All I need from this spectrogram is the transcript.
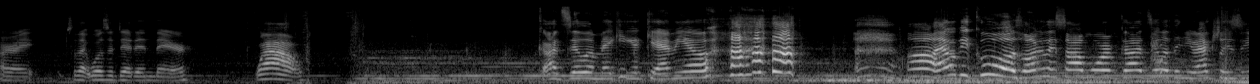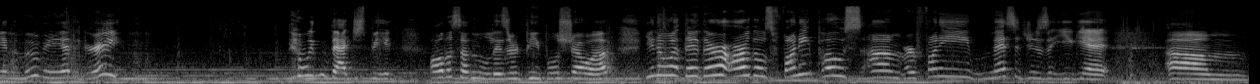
Alright, so that was a dead end there. Wow. Godzilla making a cameo? oh, that would be cool as long as I saw more of Godzilla than you actually see in the movie. That'd be great. Wouldn't that just be all of a sudden lizard people show up? You know what? There, there are those funny posts um, or funny messages that you get, um,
